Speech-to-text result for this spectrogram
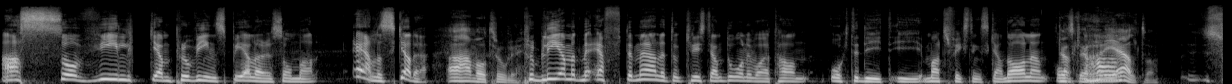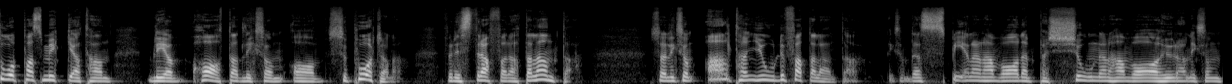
Alltså vilken provinsspelare som man älskade. Ah, han var otrolig. Problemet med eftermälet och Christian Doni var att han åkte dit i matchfixningsskandalen. Och Ganska han, rejält va? Så pass mycket att han blev hatad liksom av supportrarna. För det straffade Atalanta. Så liksom allt han gjorde för Atalanta, liksom den spelaren han var, den personen han var, hur han, liksom,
